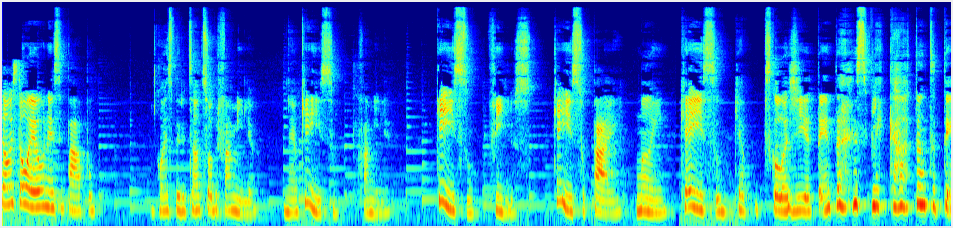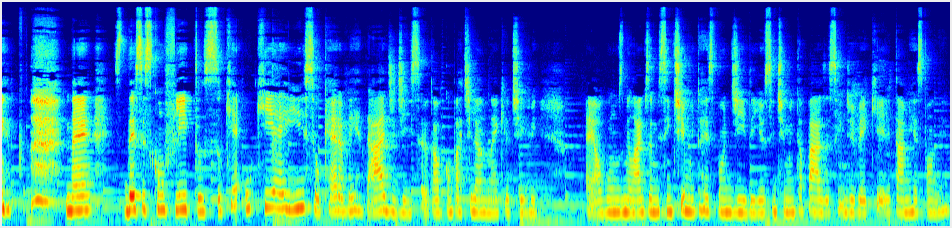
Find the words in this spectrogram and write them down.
Então estou eu nesse papo com o Espírito Santo sobre família, né? O que é isso, família? O que é isso, filhos? O que é isso, pai, mãe? O que é isso que a psicologia tenta explicar há tanto tempo, né? Desses conflitos, o que é, o que é isso? Eu quero a verdade disso. Eu tava compartilhando, né, que eu tive é, alguns milagres, eu me senti muito respondida e eu senti muita paz, assim, de ver que ele tá me respondendo.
